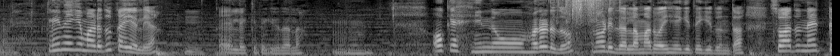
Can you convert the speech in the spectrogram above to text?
ನೋಡಿ. ಕ್ಲೀನ್ ಹೇಗೆ ಮಾಡೋದು? ಕೈಯಲ್ಲಿಯಾ? ಕೈಯಲ್ಲಿ ತೆಗೆಯುವುದಲ್ಲ ಹ್ಮ್. ಓಕೆ ಇನ್ನು ಹೊರಡುದು. ನೋಡಿದ್ರಲ್ಲ ಮದುವೆ ಹೇಗೆ ತೆಗೆದು ಅಂತ. ಸೊ ಅದು ನೆಟ್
